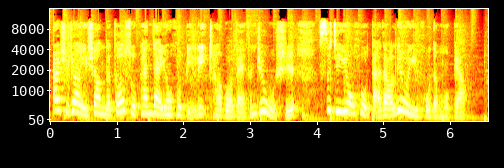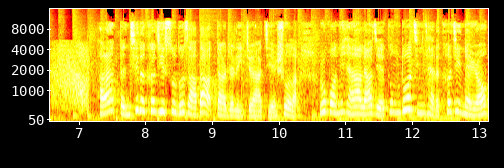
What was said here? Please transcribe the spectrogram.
二十兆以上的高速宽带用户比例超过百分之五十，四 G 用户达到六亿户的目标。好了，本期的科技速读早报到这里就要结束了。如果你想要了解更多精彩的科技内容，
